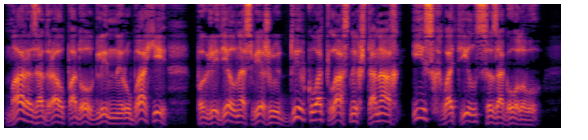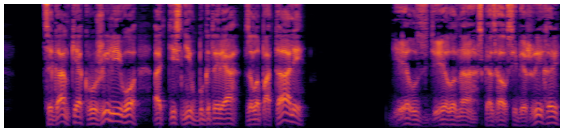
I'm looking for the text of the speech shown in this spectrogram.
Мара задрал подол длинной рубахи, поглядел на свежую дырку в атласных штанах и схватился за голову. Цыганки окружили его, оттеснив богатыря, залопотали. «Дело сделано», — сказал себе жихарь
